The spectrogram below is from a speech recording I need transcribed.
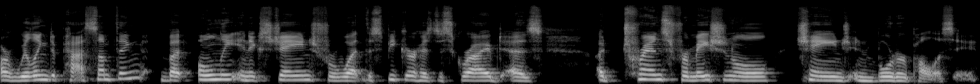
are willing to pass something, but only in exchange for what the speaker has described as a transformational change in border policy.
